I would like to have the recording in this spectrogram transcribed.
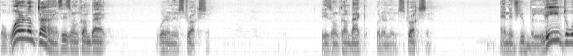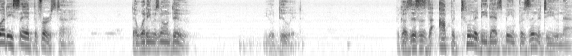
But one of them times he's gonna come back with an instruction. He's gonna come back with an instruction. And if you believed what he said the first time, that what he was gonna do, you'll do it. Because this is the opportunity that's being presented to you now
